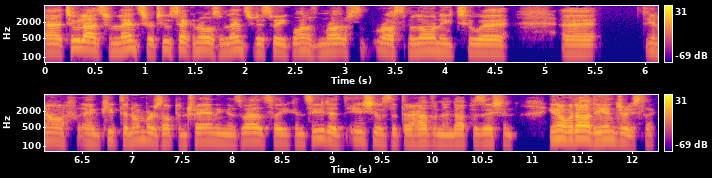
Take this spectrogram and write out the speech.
uh, two lads from Leinster, two second rows from Leinster this week. One of them, Ross, Ross Molony, to uh, uh, you know, and keep the numbers up in training as well. So you can see the issues that they're having in that position. You know, with all the injuries, like.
